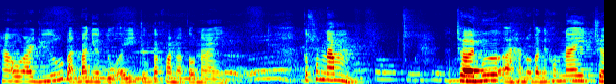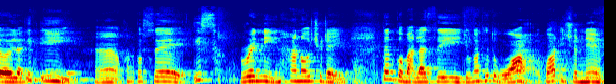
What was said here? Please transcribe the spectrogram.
How old are you? Bạn bao nhiêu tuổi? Chúng ta khoan vào câu này. Câu số 5 trời mưa ở Hà Nội vào ngày hôm nay trời là ít y. À, con câu C. It's rainy in Hanoi today. Tên của bạn là gì? Chúng ta thiếu từ what? What is your name?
